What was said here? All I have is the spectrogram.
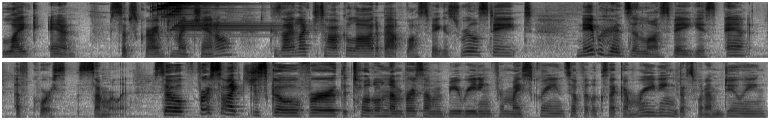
like and subscribe to my channel because I like to talk a lot about Las Vegas real estate, neighborhoods in Las Vegas, and of course, Summerlin. So first I like to just go over the total numbers I'm to be reading from my screen. So if it looks like I'm reading, that's what I'm doing.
